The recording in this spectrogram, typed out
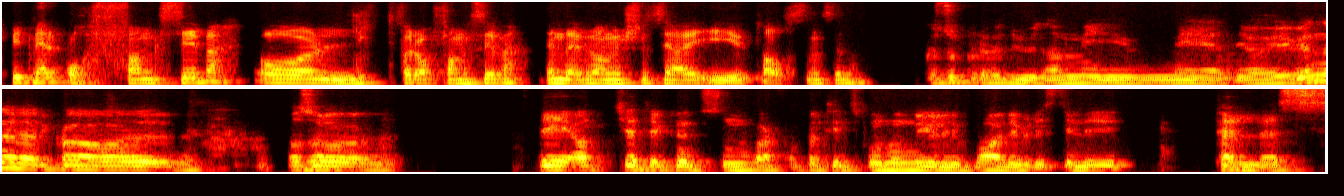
litt, mer, offensive, og litt for offensive en del ganger, syns jeg, i uttalelsene sine. Hvordan opplever du dem i media, Øyvind? Eller hva, altså, det at Kjetil Knutsen på et tidspunkt nylig bare ville stille i felles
